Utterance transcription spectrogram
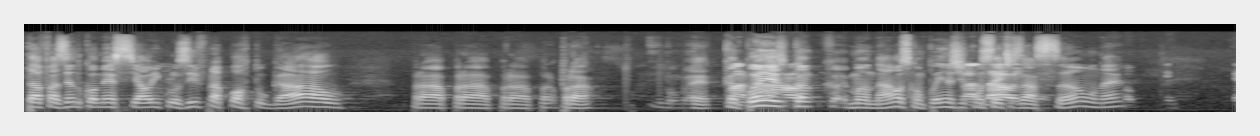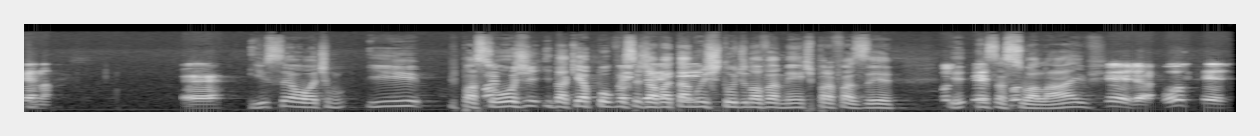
está fazendo comercial, inclusive para Portugal, para é, campanhas Manaus, Manaus, campanhas de Manaus, conscientização, né? É, é. Isso é ótimo. E passou Mas, hoje e daqui a pouco você já é, vai estar no estúdio novamente para fazer seja, essa sua live. Ou seja, ou seja,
